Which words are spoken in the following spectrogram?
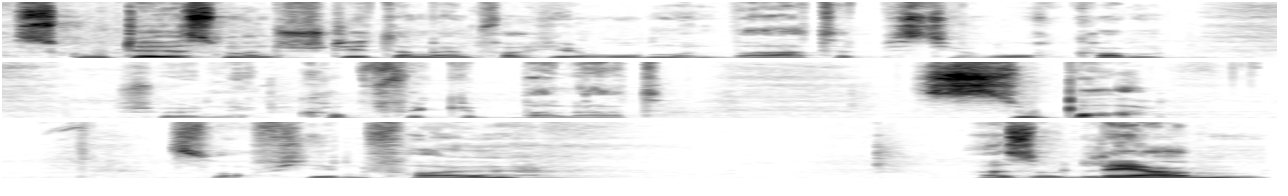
Das Gute ist, man steht dann einfach hier oben und wartet, bis die hochkommen. Schön den Kopf weggeballert. Super. So, auf jeden Fall. Also Lärm,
